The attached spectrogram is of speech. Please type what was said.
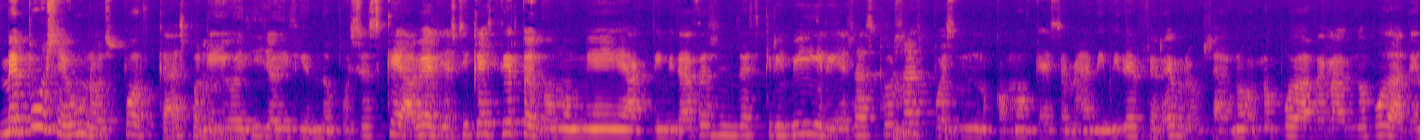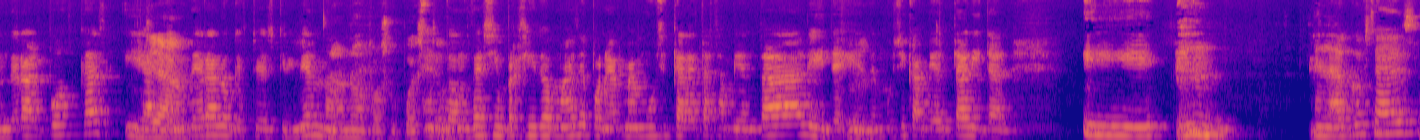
me puse unos podcasts, porque Mm. yo, yo diciendo, pues es que, a ver, yo sí que es cierto que como mi actividad es de escribir y esas cosas, Mm. pues como que se me divide el cerebro, o sea, no, no, puedo, hacerla, no puedo atender al podcast y Ya. atender a lo que estoy escribiendo. No, no, por supuesto. Entonces siempre he sido más de ponerme música de ambiental y de, y de Mm. música ambiental y tal. Y la cosa es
